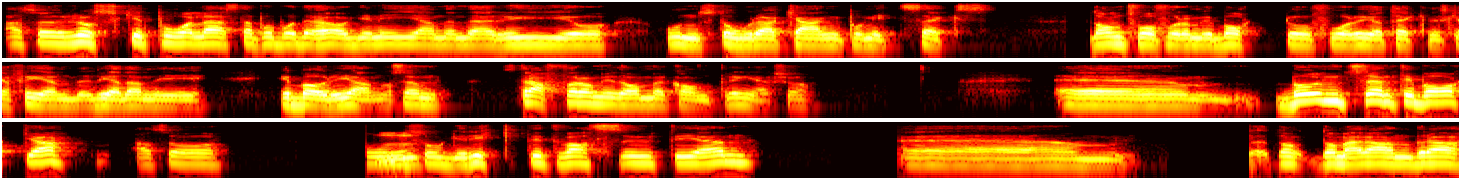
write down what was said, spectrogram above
alltså ruskigt pålästa på både högernian, den där Ry och hon stora Kang på mittsex. De två får de ju bort och får göra tekniska fel redan i, i början. Och sen straffar de ju dem med kontringar. Så. Eh, Bundsen tillbaka. Alltså, hon Mm. såg riktigt vass ut igen. Eh, de, de här andra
